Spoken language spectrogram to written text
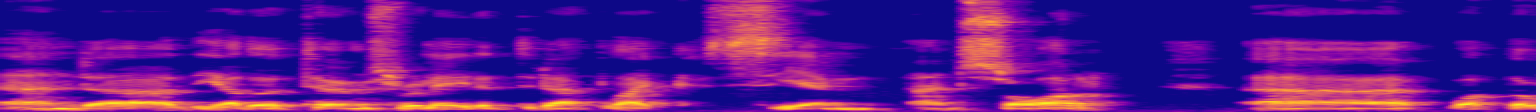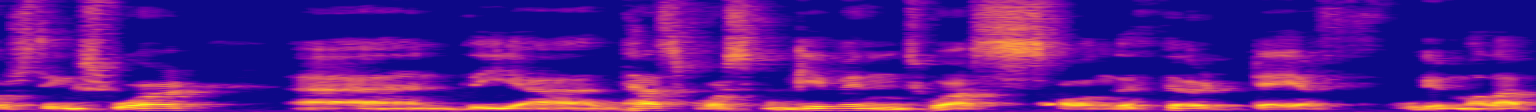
and uh, the other terms related to that, like SIEM and SOAR, uh, what those things were. And the uh, task was given to us on the third day of Vimmalab,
